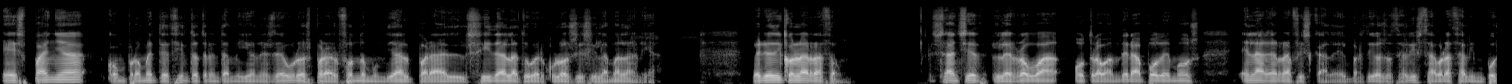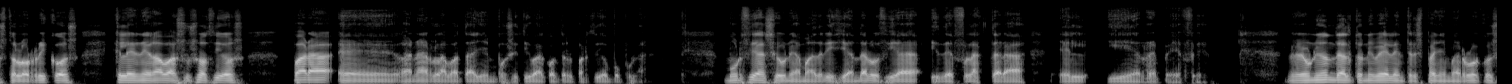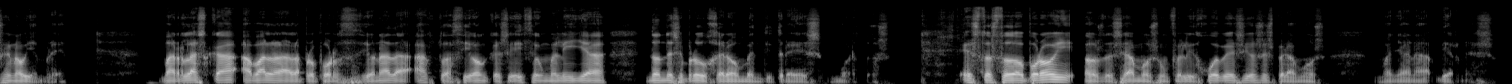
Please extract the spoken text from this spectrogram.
España compromete 130 millones de euros para el Fondo Mundial para el SIDA, la tuberculosis y la malaria. Periódico La Razón. Sánchez le roba otra bandera a Podemos en la guerra fiscal. El Partido Socialista abraza el impuesto a los ricos que le negaba a sus socios para eh, ganar la batalla impositiva contra el Partido Popular. Murcia se une a Madrid y Andalucía y deflactará el IRPF. Reunión de alto nivel entre España y Marruecos en noviembre. Marlasca avala la proporcionada actuación que se hizo en Melilla, donde se produjeron 23 muertos. Esto es todo por hoy. Os deseamos un feliz jueves y os esperamos mañana viernes.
